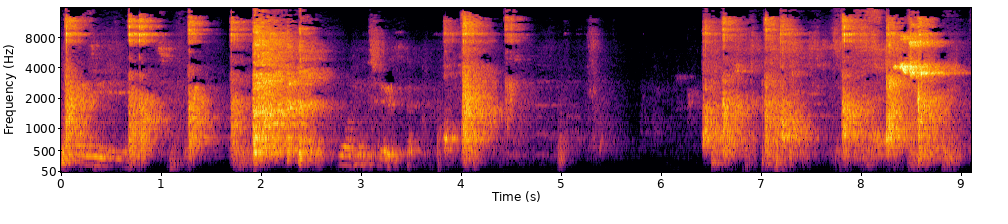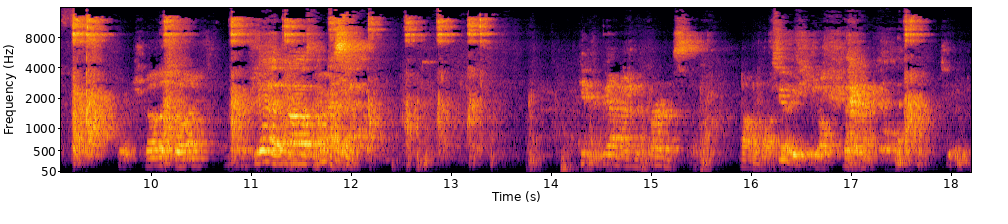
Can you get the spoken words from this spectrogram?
Hey. One, two. Which other side? Yeah, no, that's nice. Keep it going in the fronts. Oh, that's Two a each. job. Two.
